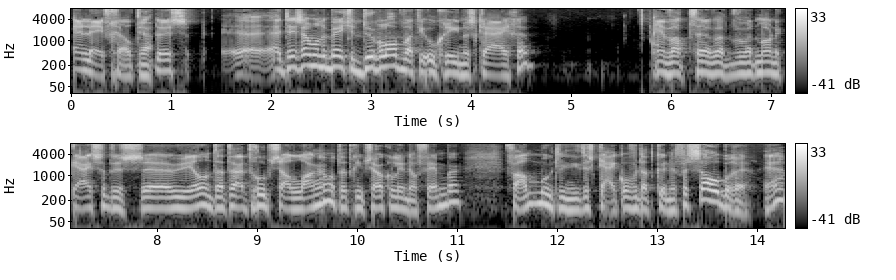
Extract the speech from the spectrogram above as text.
En leefgeld. Ja. Dus uh, het is allemaal een beetje dubbelop wat die Oekraïners krijgen. En wat, uh, wat, wat dus uh, wil, en dat, dat roept ze al langer, want dat riep ze ook al in november. Van moeten we niet eens kijken of we dat kunnen versoberen. Hè?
